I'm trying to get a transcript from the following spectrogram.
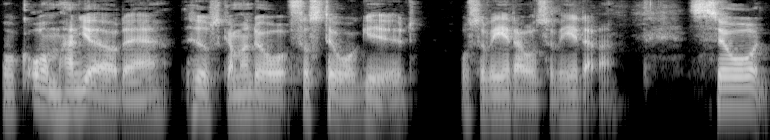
och om han gör det, hur ska man då förstå Gud och så vidare och så vidare. Så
